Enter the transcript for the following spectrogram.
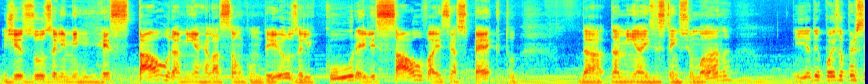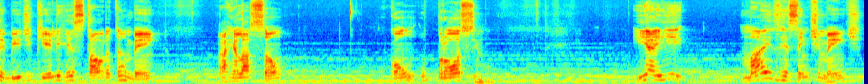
Jesus ele me restaura a minha relação com Deus, ele cura, ele salva esse aspecto da, da minha existência humana. E depois eu percebi de que ele restaura também a relação com o próximo. E aí, mais recentemente,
